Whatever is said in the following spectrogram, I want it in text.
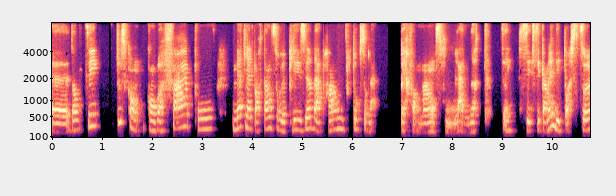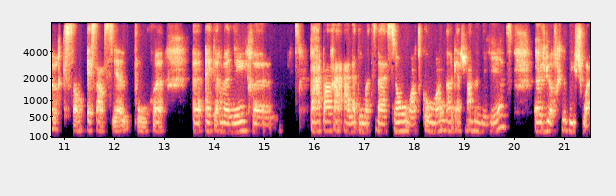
Euh, donc, tu sais, tout ce qu'on va faire pour mettre l'importance sur le plaisir d'apprendre plutôt que sur la performance ou la note. C'est quand même des postures qui sont essentielles pour euh, intervenir par rapport à, la démotivation ou en tout cas au manque d'engagement d'un élève, lui offrir des choix,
